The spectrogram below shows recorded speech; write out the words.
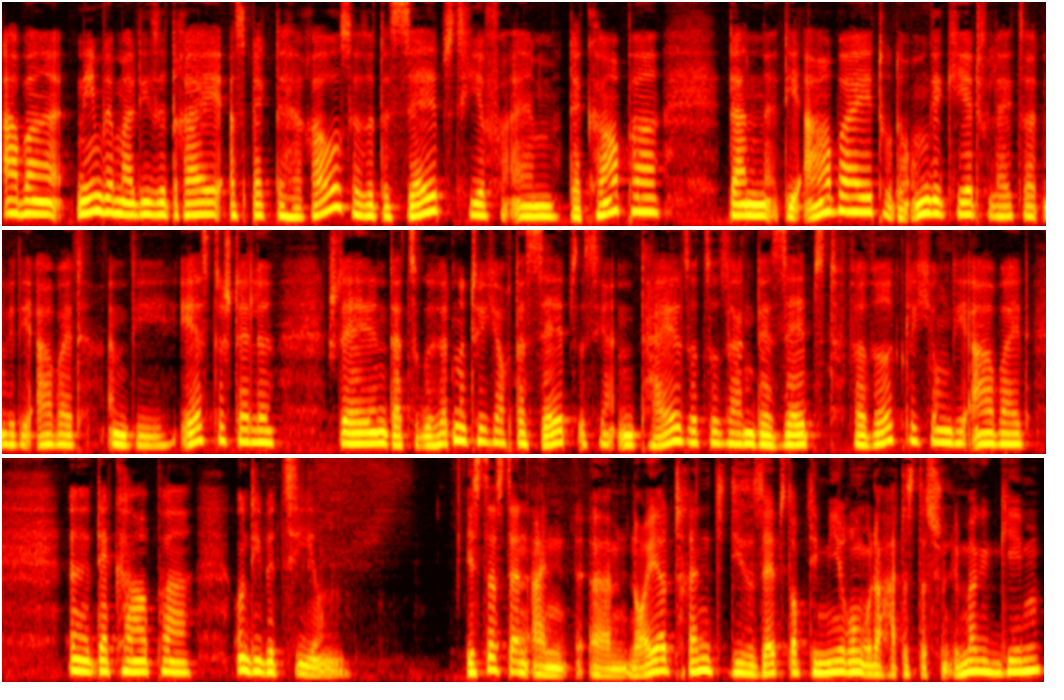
Aber nehmen wir mal diese drei Aspekte heraus, also das Selbst, hier vor allem der Körper, dann die Arbeit oder umgekehrt, vielleicht sollten wir die Arbeit an die erste Stelle stellen. Dazu gehört natürlich auch das Selbst, ist ja ein Teil sozusagen der Selbstverwirklichung, die Arbeit. Äh, der Körper und die Beziehung. Ist das denn ein ähm, neuer Trend, diese Selbstoptimierung, oder hat es das schon immer gegeben?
